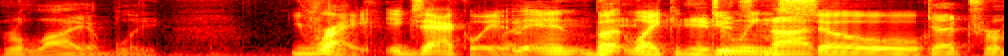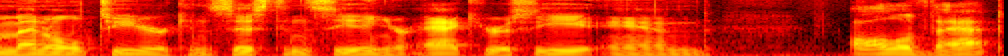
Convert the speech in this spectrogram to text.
reliably. Right, exactly. and but like If doing it's not so, detrimental to your consistency and your accuracy and all of that,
